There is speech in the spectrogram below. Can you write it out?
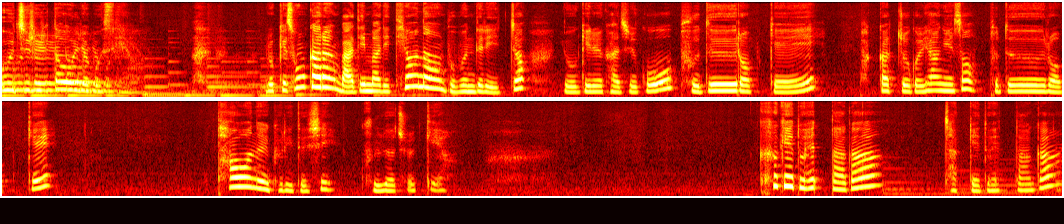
우주를 떠올려 보세요. 이렇게 손가락 마디마디 튀어나온 부분들이 있죠? 여기를 가지고 부드럽게 바깥쪽을 향해서 부드럽게 타원을 그리듯이 굴려줄게요. 크게도 했다가 작게도 했다가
